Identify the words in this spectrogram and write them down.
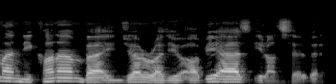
من نیکانم و اینجا رادیو آبی از ایران سروره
